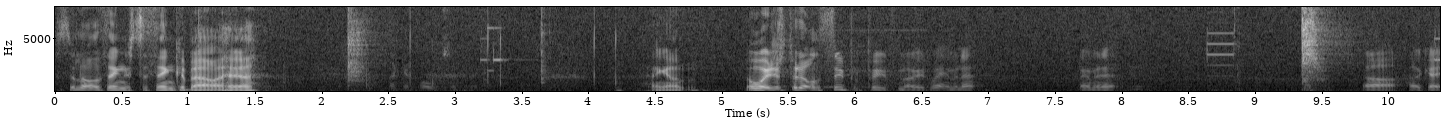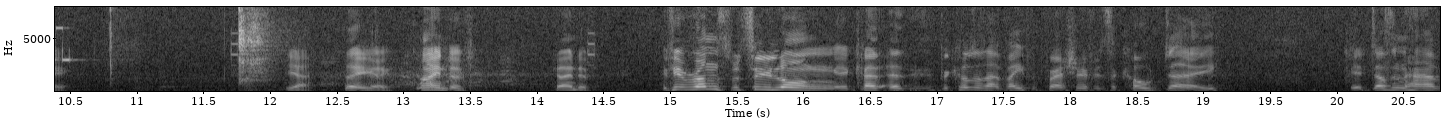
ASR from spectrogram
There's a lot of things to think about here. Hang on. Oh, I just put it on super poof mode. Wait a minute. Wait a minute. Ah, okay. Yeah, there you go. Kind of. Kind of. If it runs for too long, can, uh, because of that vapor pressure, if it's a cold day, it doesn't have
